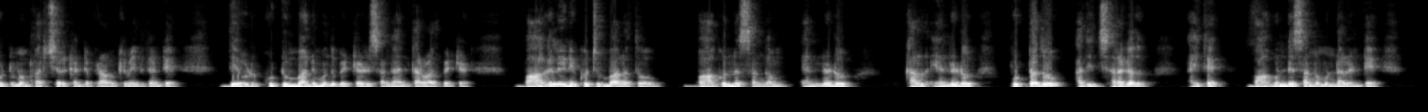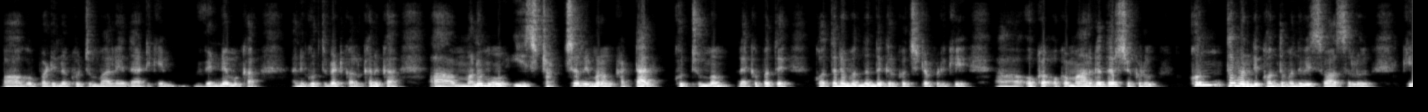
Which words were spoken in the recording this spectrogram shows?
కుటుంబం పరిచయం కంటే ప్రాముఖ్యం. ఎందుకంటే దేవుడు కుటుంబాన్ని ముందు పెట్టాడు సంఘాన్ని తర్వాత పెట్టాడు. బాగలేని కుటుంబాలతో బాగున్న సంఘం ఎన్నడూ కల్ ఎన్నడూ పుట్టదు అది జరగదు. అయితే బాగుండే సంఘం ఉండాలంటే బాగుపడిన కుటుంబాలే దాటికి వెన్నెముక అని గుర్తుపెట్టుకోవాలి. కనుక మనము ఈ స్ట్రక్చర్ని మనం కట్టాలి కుటుంబం. లేకపోతే కొత్త నిబంధన దగ్గరకు వచ్చేటప్పటికి ఒక ఒక మార్గదర్శకుడు కొంతమంది కొంతమంది విశ్వాసులకి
